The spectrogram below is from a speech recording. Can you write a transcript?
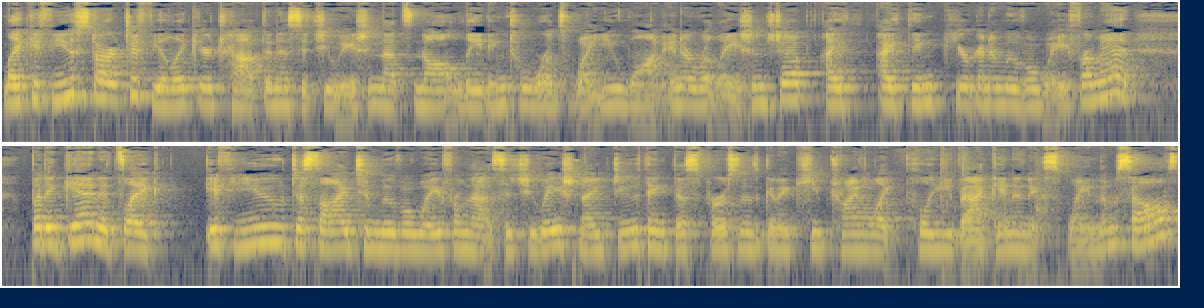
Like, if you start to feel like you're trapped in a situation that's not leading towards what you want in a relationship, I, I think you're going to move away from it. But again, it's like, if you decide to move away from that situation, I do think this person is going to keep trying to like pull you back in and explain themselves.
